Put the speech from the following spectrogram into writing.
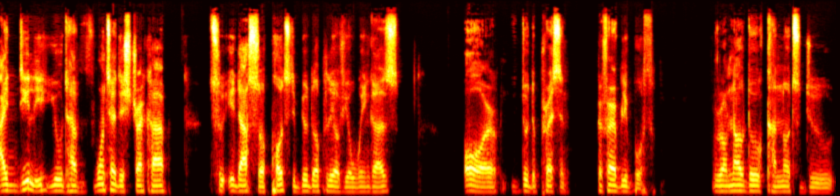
Ideally, you would have wanted a striker to either support the build-up play of your wingers or do the pressing, preferably both. Ronaldo cannot do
